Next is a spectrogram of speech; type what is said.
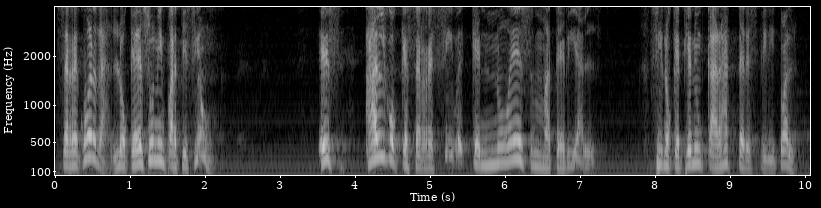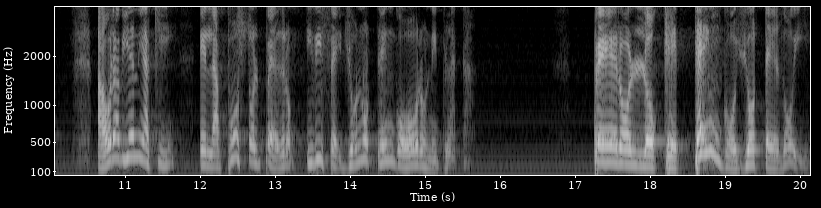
¿Se recuerda lo que es una impartición? Es algo que se recibe que no es material, sino que tiene un carácter espiritual. Ahora viene aquí el apóstol Pedro y dice, yo no tengo oro ni plata pero lo que tengo yo te doy.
